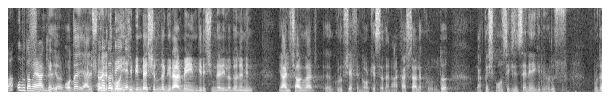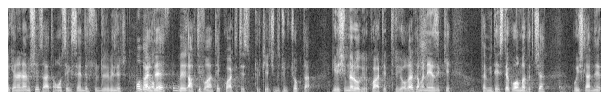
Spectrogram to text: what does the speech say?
Ben onu da merak Şimdi ediyorum. O da yani şöyle Ona da tabii o değinelim. 2005 yılında Gürer Bey'in girişimleriyle dönemin yerli çalgılar e, grup şeflerinin orkestradan arkadaşlarla kuruldu. Yaklaşık 18. seneye giriyoruz. Buradaki en önemli şey zaten 18 senedir sürdürülebilir Oluyor halde olması, değil mi? ve aktif olan tek kuartetesi Türkiye içinde. Çünkü çok da girişimler oluyor kuartet trio olarak ama ne yazık ki tabii destek olmadıkça bu işler ne,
